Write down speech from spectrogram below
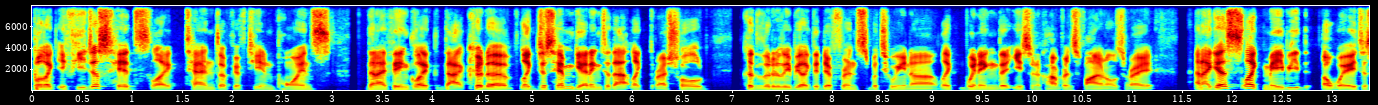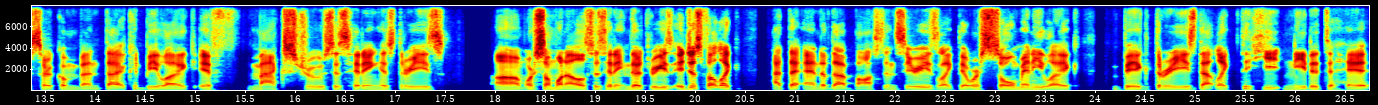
but like if he just hits like ten to fifteen points, then I think like that could have like just him getting to that like threshold could literally be like the difference between uh like winning the Eastern Conference Finals, right? And I guess like maybe a way to circumvent that could be like if Max Strus is hitting his threes, um, or someone else is hitting their threes. It just felt like at the end of that Boston series, like there were so many like big threes that like the Heat needed to hit,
